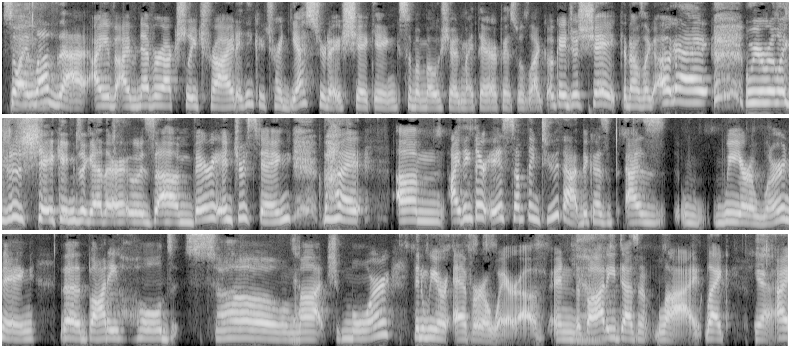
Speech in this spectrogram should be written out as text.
So yeah. I love that. I've I've never actually tried. I think I tried yesterday shaking some emotion. My therapist was like, "Okay, just shake," and I was like, "Okay." We were like just shaking together. It was um, very interesting, but um, I think there is something to that because as we are learning, the body holds so yeah. much more than we are ever aware of, and the body doesn't lie. Like yeah. I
